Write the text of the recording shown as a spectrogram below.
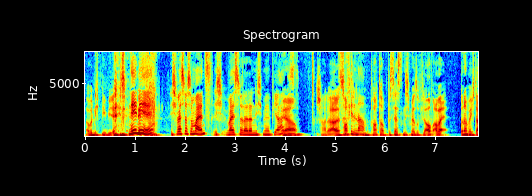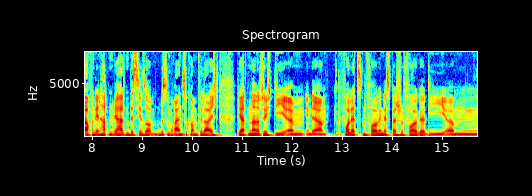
aber nicht BB-8. nee, nee. Ich weiß, was du meinst. Ich weiß nur leider nicht mehr, wie er heißt. Ja, schade. Aber es Zu viele Namen. Taucht auch bis jetzt nicht mehr so viel auf. Aber unabhängig davon, den hatten wir halt ein bisschen so, ein bisschen um reinzukommen vielleicht. Wir hatten dann natürlich die ähm, in der vorletzten Folge, in der Special-Folge, die ähm,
